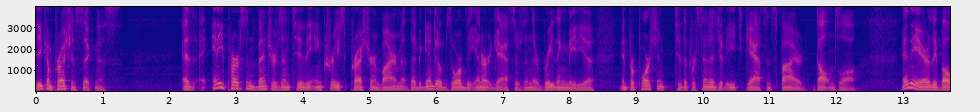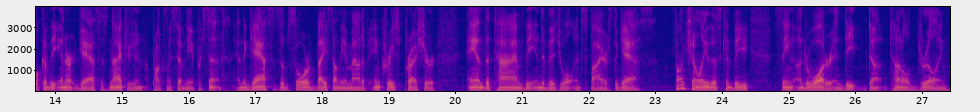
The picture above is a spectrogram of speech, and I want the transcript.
Decompression sickness. As any person ventures into the increased pressure environment, they begin to absorb the inert gases in their breathing media in proportion to the percentage of each gas inspired, Dalton's law. In the air, the bulk of the inert gas is nitrogen, approximately 78%, and the gas is absorbed based on the amount of increased pressure and the time the individual inspires the gas. Functionally, this can be seen underwater in deep dun- tunnel drilling,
